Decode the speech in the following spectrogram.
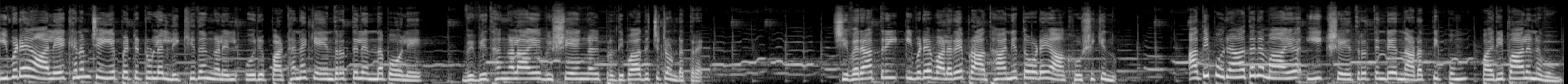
ഇവിടെ ആലേഖനം ചെയ്യപ്പെട്ടിട്ടുള്ള ലിഖിതങ്ങളിൽ ഒരു പഠന കേന്ദ്രത്തിൽ എന്ന പോലെ വിവിധങ്ങളായ വിഷയങ്ങൾ പ്രതിപാദിച്ചിട്ടുണ്ടത്രേ. ശിവരാത്രി ഇവിടെ വളരെ പ്രാധാന്യത്തോടെ ആഘോഷിക്കുന്നു. അതിപുരാതനമായ ഈ ക്ഷേത്രത്തിന്റെ നടത്തിപ്പും പരിപാലനവും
